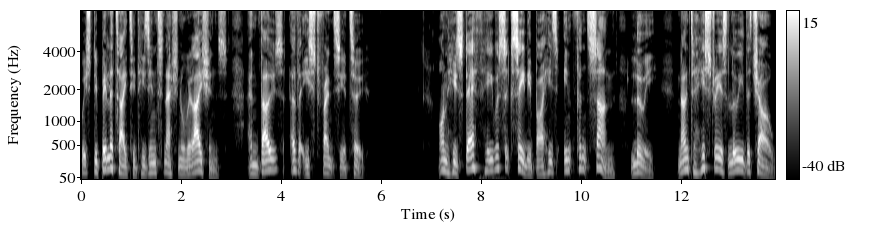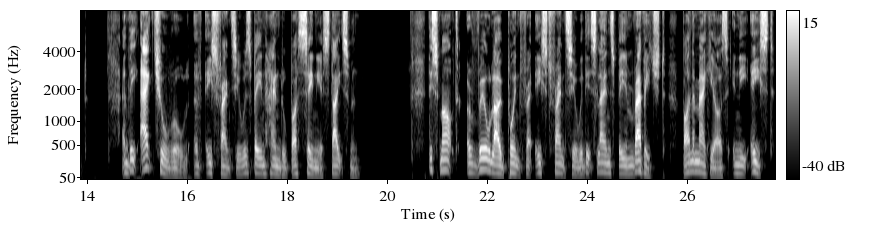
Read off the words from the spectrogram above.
which debilitated his international relations and those of East Francia too. On his death, he was succeeded by his infant son, Louis, known to history as Louis the Child, and the actual rule of East Francia was being handled by senior statesmen. This marked a real low point for East Francia, with its lands being ravaged by the Magyars in the east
